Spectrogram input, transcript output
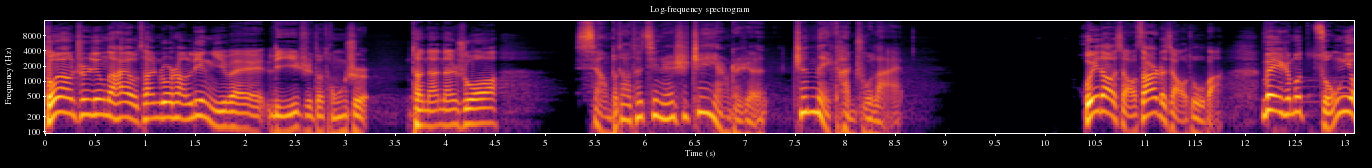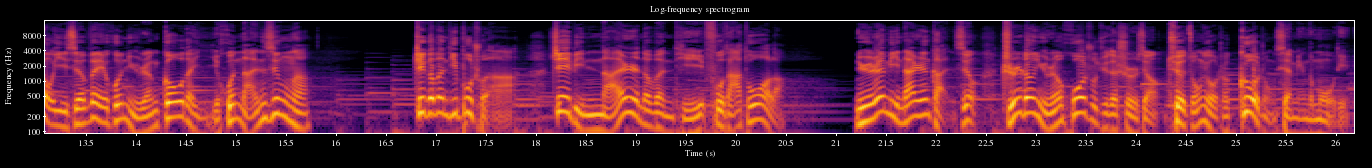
同样吃惊的还有餐桌上另一位离职的同事。他喃喃说：“想不到他竟然是这样的人，真没看出来。”回到小三儿的角度吧，为什么总有一些未婚女人勾搭已婚男性呢？这个问题不蠢啊，这比男人的问题复杂多了。女人比男人感性，值得女人豁出去的事情，却总有着各种鲜明的目的。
